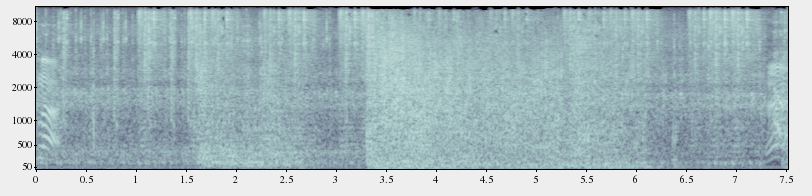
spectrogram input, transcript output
Осторожно! Эй,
